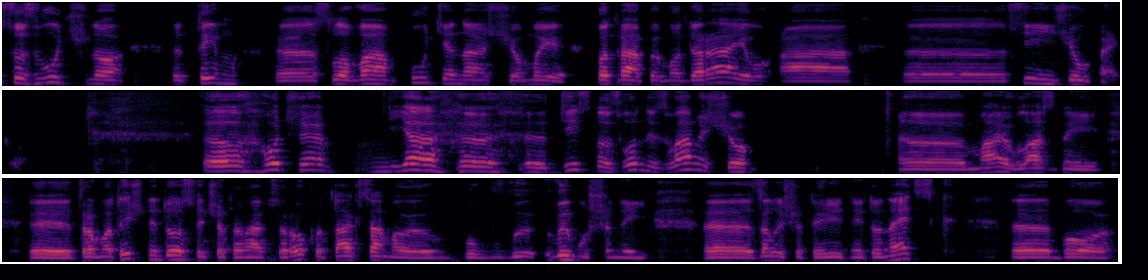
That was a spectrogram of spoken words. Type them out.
созвучно тим е, словам Путіна, що ми потрапимо до раю, а е, всі інші у пекло. Е, Отже, я дійсно згодний з вами, що маю власний травматичний досвід 14 року. Так само був вимушений залишити рідний Донецьк, бо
